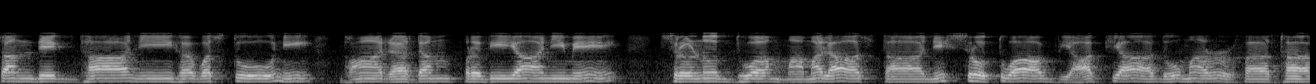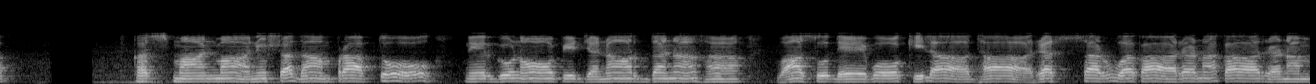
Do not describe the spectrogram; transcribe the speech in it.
सन्दिग्धानीह वस्तूनि भारतं प्रदियानि मे शृणुध्वममलास्तानि श्रुत्वा व्याख्यातुमर्हथ। कस्मान्मानुषदां प्राप्तो निर्गुणोऽपि जनार्दनः। वासुदेवोऽखिलाधारः सर्वकारणकारणं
